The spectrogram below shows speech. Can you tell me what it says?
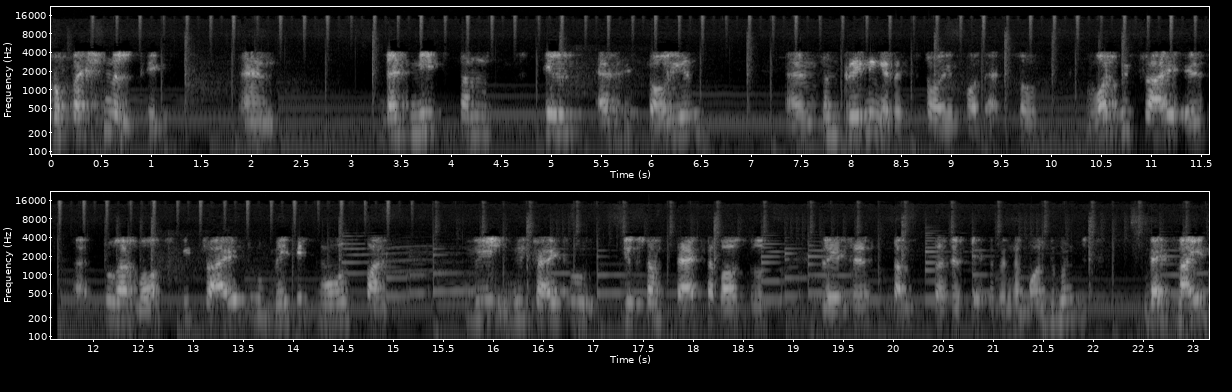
professional thing. And that needs some skills as a historian and some training as a historian for that. So what we try is uh, through our works we try to make it more fun. We we try to give some facts about those places, some certain places in the monuments that might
